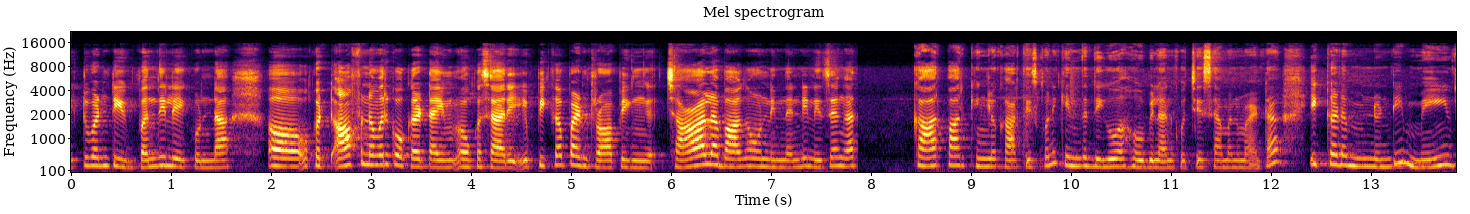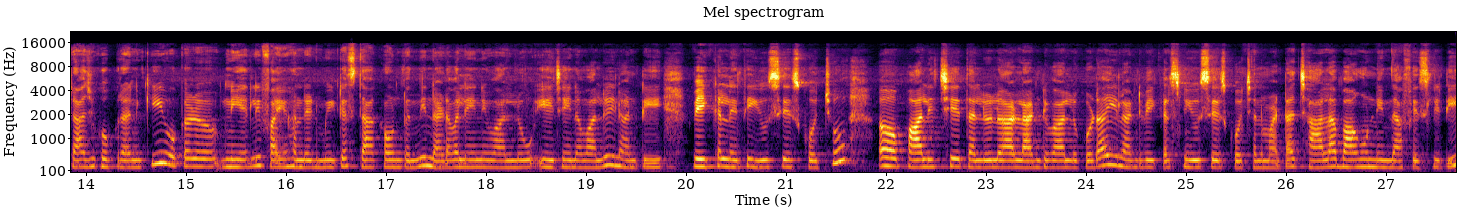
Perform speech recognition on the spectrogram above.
ఎటువంటి ఇబ్బంది లేకుండా ఒక హాఫ్ అన్ అవర్కి ఒక టైం ఒకసారి పికప్ అండ్ డ్రాపింగ్ చాలా బాగా ఉండిందండి. నిజంగా కార్ పార్కింగ్లో కార్ తీసుకొని కింద దిగువ హోబిలానికి వచ్చేసామన్నమాట. ఇక్కడ నుండి మెయిన్ రాజగోపురానికి ఒక నియర్లీ ఫైవ్ హండ్రెడ్ మీటర్స్ దాకా ఉంటుంది. నడవలేని వాళ్ళు ఏజ్ అయిన వాళ్ళు ఇలాంటి వెహికల్ అయితే యూస్ చేసుకోవచ్చు. పాలిచ్చే తల్లులు అలాంటి వాళ్ళు కూడా ఇలాంటి వెహికల్స్ని యూస్ చేసుకోవచ్చు అనమాట చాలా బాగుండింది ఆ ఫెసిలిటీ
